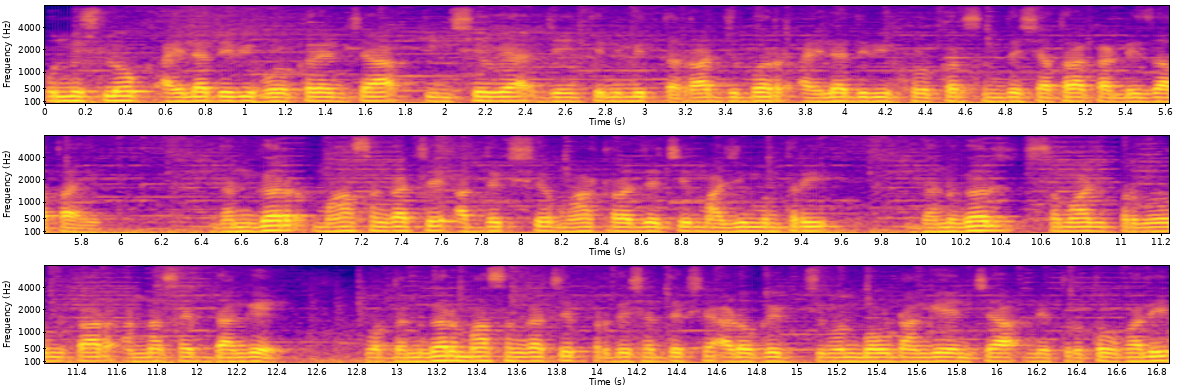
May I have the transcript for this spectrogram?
पुण्यश्लोक अहिल्यादेवी होळकर यांच्या तीनशेव्या जयंतीनिमित्त राज्यभर अहिल्यादेवी होळकर संदेश यात्रा काढली जात आहे. धनगर महासंघाचे अध्यक्ष महाराष्ट्र राज्याचे माजी मंत्री धनगर समाज प्रबोधनकार अण्णासाहेब डांगे व धनगर महासंघाचे प्रदेशाध्यक्ष ॲडव्होकेट चिमनभाऊ डांगे यांच्या नेतृत्वाखाली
